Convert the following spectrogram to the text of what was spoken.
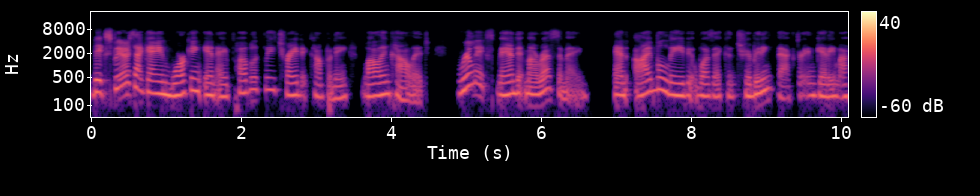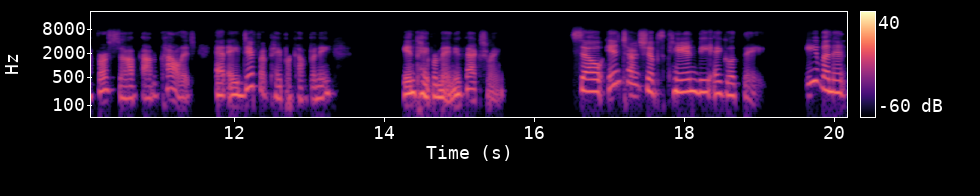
The experience I gained working in a publicly traded company while in college really expanded my resume. And I believe it was a contributing factor in getting my first job out of college at a different paper company in paper manufacturing. So, internships can be a good thing, even an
